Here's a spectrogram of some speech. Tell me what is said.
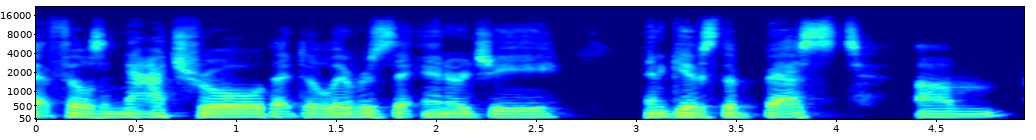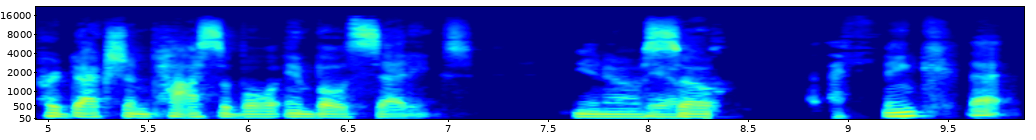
that feels natural, that delivers the energy, and gives the best um, production possible in both settings you know yeah. so i think that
